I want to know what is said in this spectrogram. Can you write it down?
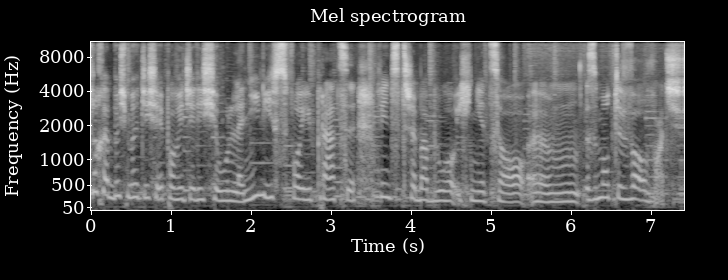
trochę byśmy dzisiaj powiedzieli się ulenili w swojej pracy, więc trzeba było ich nieco zmotywować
